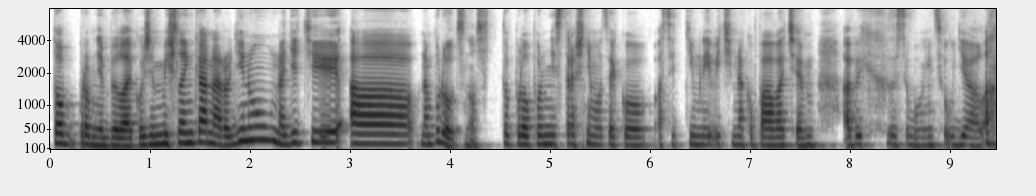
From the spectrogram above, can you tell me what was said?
to pro mě bylo jako, že myšlenka na rodinu, na děti a na budoucnost. To bylo pro mě strašně moc jako asi tím největším nakopávačem, abych ze sebou něco udělala.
